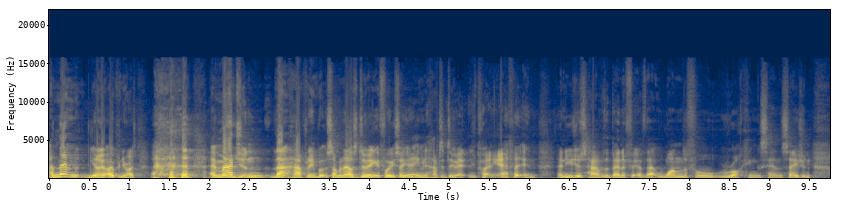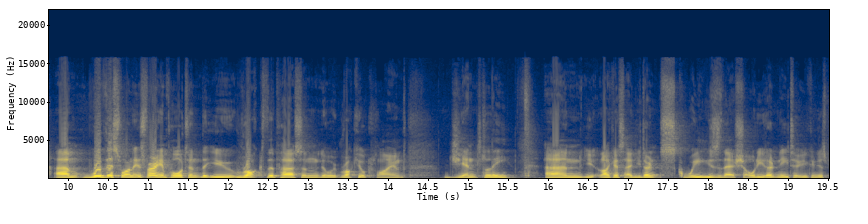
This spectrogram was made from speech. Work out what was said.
And then, you know, open your eyes. Imagine that happening, but someone else doing it for you. So you don't even have to do it, you put any effort in, and you just have the benefit of that wonderful rocking sensation. Um, with this one, it's very important that you rock the person, or rock your client gently. And you, like I said, you don't squeeze their shoulder, you don't need to. You can just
